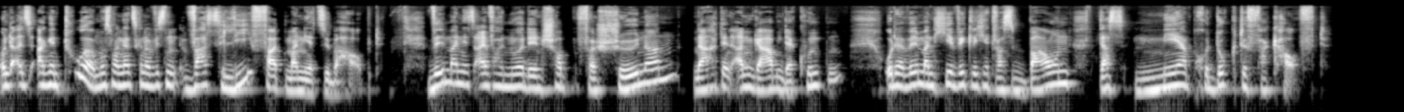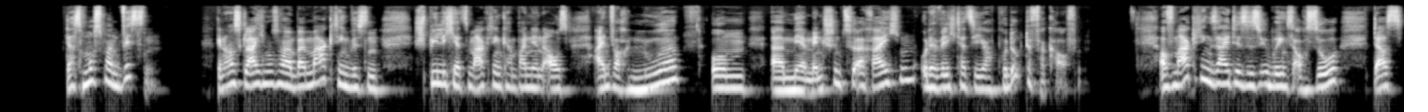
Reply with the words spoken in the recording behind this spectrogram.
Und als Agentur muss man ganz genau wissen, was liefert man jetzt überhaupt? Will man jetzt einfach nur den Shop verschönern nach den Angaben der Kunden? Oder will man hier wirklich etwas bauen, das mehr Produkte verkauft? Das muss man wissen. Genau das gleiche muss man beim Marketing wissen. Spiele ich jetzt Marketingkampagnen aus, einfach nur, um äh, mehr Menschen zu erreichen? Oder will ich tatsächlich auch Produkte verkaufen? Auf Marketingseite ist es übrigens auch so, dass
